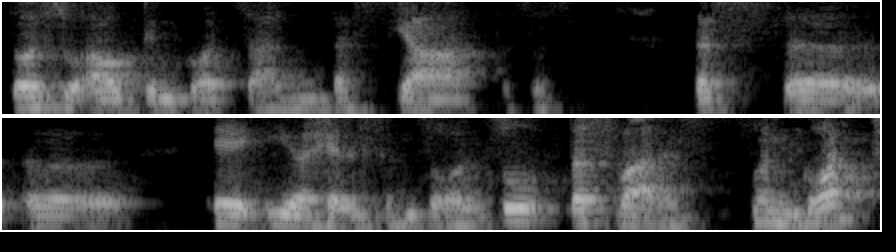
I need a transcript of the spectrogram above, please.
sollst du auch dem Gott sagen, dass ja, dass, es, dass äh, äh, er ihr helfen soll. So, das war es. So ein Gott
